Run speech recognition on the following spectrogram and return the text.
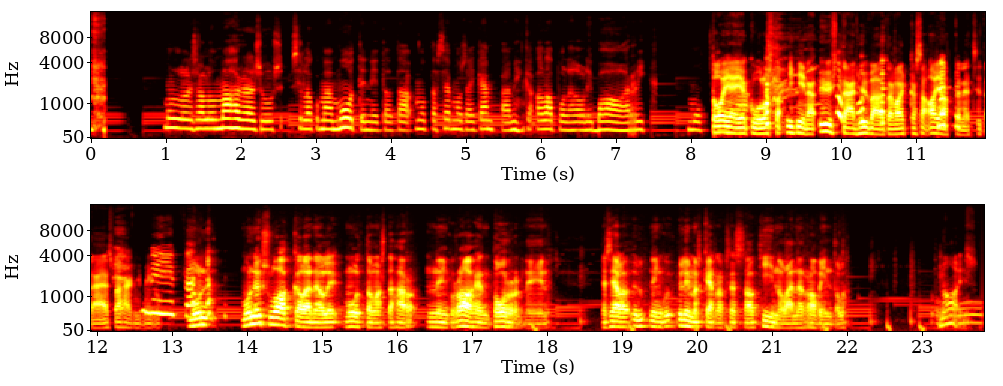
Mulla olisi ollut mahdollisuus silloin, kun mä muutin, niin tota, mutta semmoiseen kämppään, minkä alapuolella oli baari. Mutta Toi ei tota- kuulosta ikinä yhtään hyvältä, vaikka sä ajattelet sitä edes vähänkin. Niin Niinpä. Mun, mun yksi luokkalainen oli muuttamassa tähän niinku Raahen torniin. Ja siellä yl, niinku, ylimmässä kerroksessa on kiinalainen ravintola. Nice.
